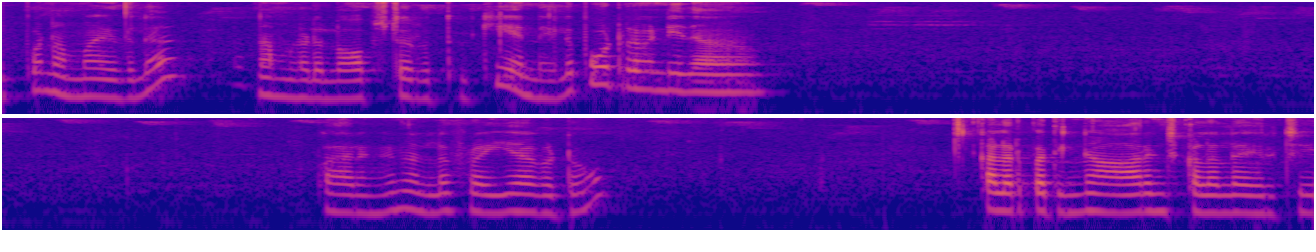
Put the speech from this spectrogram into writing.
இப்போ நம்ம இதில் நம்மளோட லாப்ஸ்டரை தூக்கி எண்ணெயில் போட்டுற வேண்டியதான் பாருங்கள் நல்லா ஃப்ரை ஆகட்டும். கலர் பார்த்திங்கன்னா ஆரஞ்சு கலரில் ஆயிடுச்சு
